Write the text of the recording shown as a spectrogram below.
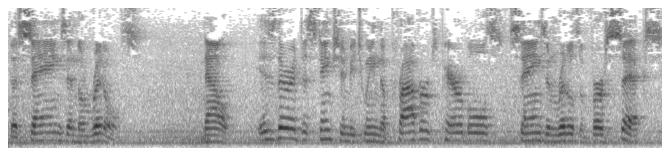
the sayings and the riddles. Now, is there a distinction between the proverbs, parables, sayings, and riddles of verse 6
